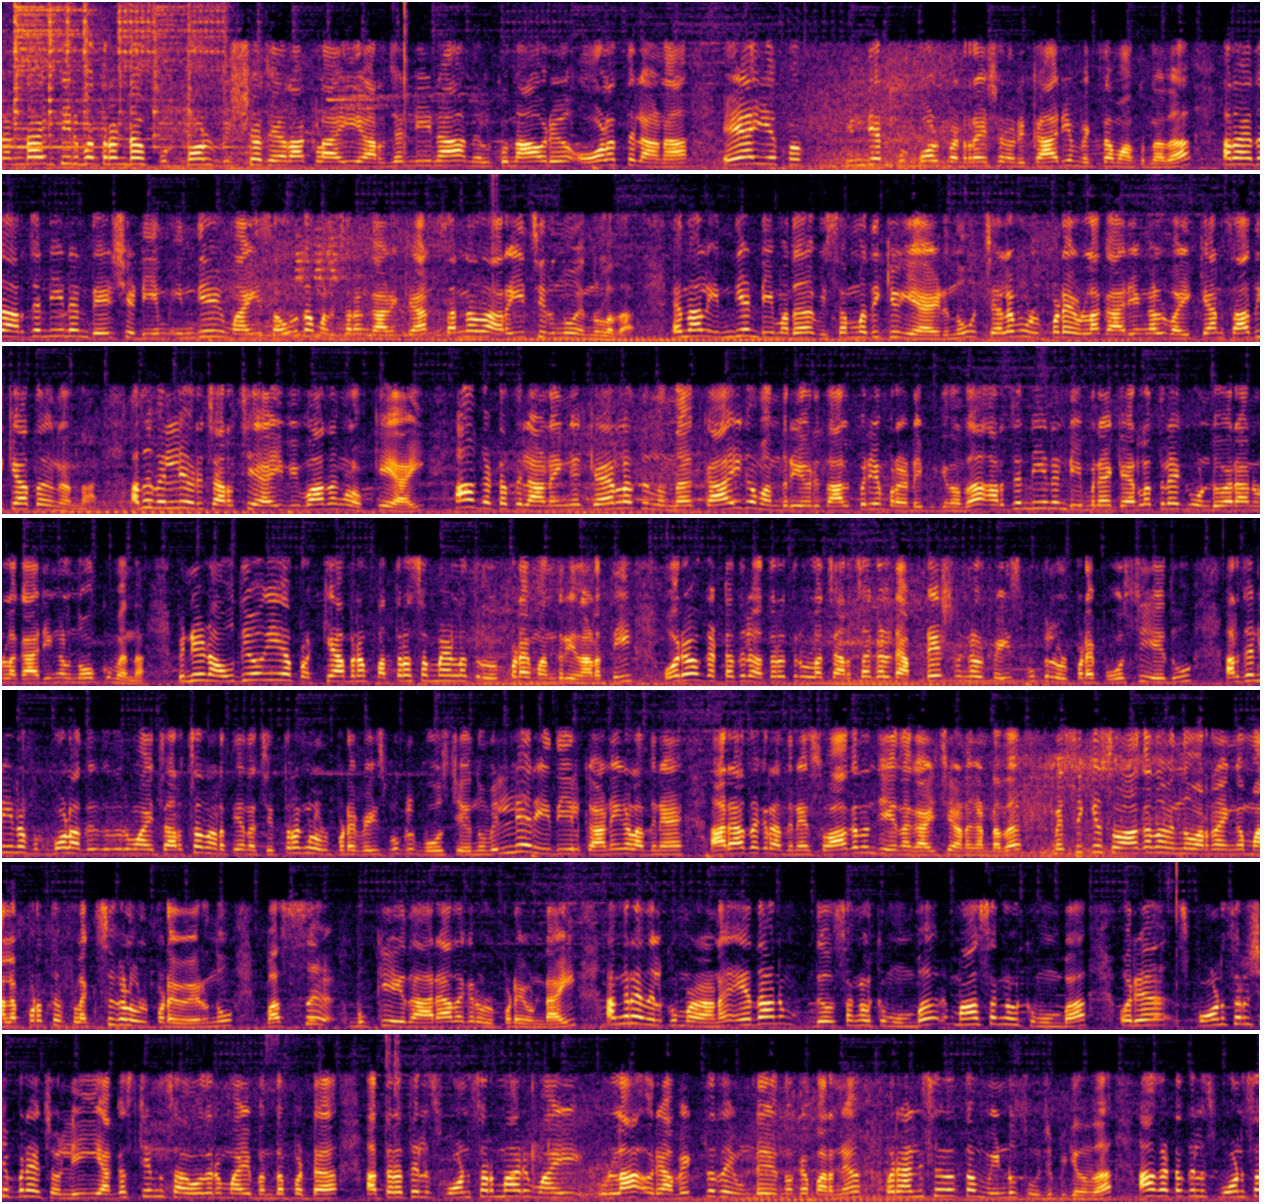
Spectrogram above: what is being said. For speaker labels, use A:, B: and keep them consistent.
A: രണ്ടായിരത്തി ഇരുപത്തിരണ്ട് ഫുട്ബോൾ വിശ്വ ജേതാക്കളായി അർജന്റീന നിൽക്കുന്ന ആ ഒരു ഓളത്തിലാണ് A I F F Indian football federation ഒരു കാര്യം വ്യക്തമാക്കുന്നത്. അതായത് അർജന്റീനൻ ദേശീയ ടീം ഇന്ത്യയുമായി സൗഹൃദ മത്സരം കാണിക്കാൻ സന്നദ്ധ അറിയിച്ചിരുന്നു എന്നുള്ളത്. എന്നാൽ ഇന്ത്യൻ ടീം അത് വിസമ്മതിക്കുകയായിരുന്നു. ചെലവ് ഉൾപ്പെടെയുള്ള കാര്യങ്ങൾ വഹിക്കാൻ സാധിക്കാത്തതിനെന്നാൽ. അത് വലിയൊരു ചർച്ചയായി വിവാദങ്ങളൊക്കെയായി. ആ ഘട്ടത്തിലാണ് ഇങ്ങ് കേരളത്തിൽ നിന്ന് കായിക മന്ത്രി ഒരു താല്പര്യം പ്രകടിപ്പിക്കുന്നത്. അർജന്റീനൻ ടീമിനെ കേരളത്തിലേക്ക് കൊണ്ടുവരാനുള്ള കാര്യങ്ങൾ നോക്കുമെന്ന്. പിന്നീട് ഔദ്യോഗിക പ്രഖ്യാപനം പത്രസമ്മേളനത്തിൽ ഉൾപ്പെടെ മന്ത്രി നടത്തി. ഓരോ ഘട്ടത്തിലും അത്തരത്തിലുള്ള ചർച്ചകളുടെ അപ്ഡേഷനുകൾ ഫേസ്ബുക്കിൽ ഉൾപ്പെടെ പോസ്റ്റ് ചെയ്തു. അർജന്റീന ഫുട്ബോൾ അധികൃതരുമായി ചർച്ച നടത്തിയെന്ന ചിത്രങ്ങൾ ഉൾപ്പെടെ ഫേസ്ബുക്കിൽ പോസ്റ്റ് ചെയ്യുന്നു. വലിയ രീതിയിൽ കാണികൾ അതിനെ ആരാധകർ അതിനെ സ്വാഗതം ചെയ്യുന്ന കാഴ്ചയാണ് കണ്ടത്. മെസ്സിക്ക് സ്വാഗതം എന്ന് പറഞ്ഞാൽ ഇങ്ങ് മലപ്പുറത്ത് ഫ്ലെക്സുകൾ ഉൾപ്പെടെ ഉയർന്നു ബസ് ബുക്ക് ചെയ്ത ആരാധകർ ഉൾപ്പെടെ ഉണ്ടായി. അങ്ങനെ നിൽക്കുമ്പോഴാണ് ഏതാനും ദിവസങ്ങൾക്ക് മുമ്പ് മാസങ്ങൾക്ക് മുമ്പ് ഒരു സ്പോൺസർഷിപ്പിനെ ചൊല്ലി ഈ അഗസ്റ്റിൻ സഹോദരമായി ബന്ധപ്പെട്ട് അത്തരത്തിൽ സ്പോൺസർമാരുമായി ഉള്ള ഒരു അവ്യക്തതയുണ്ട് എന്നൊക്കെ പറഞ്ഞ് ഒരു അനിശ്ചിതത്വം വീണ്ടും സൂചിപ്പിക്കുന്നത്. ആ ഘട്ടത്തിൽ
